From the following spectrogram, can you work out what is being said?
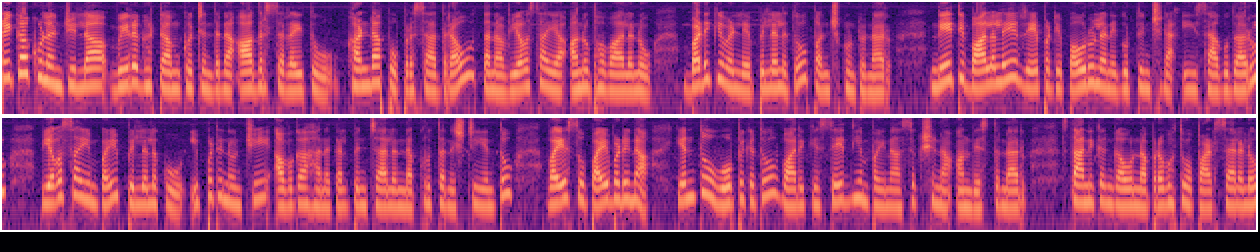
శ్రీకాకుళం జిల్లా వీరఘట్టాంకు చెందిన ఆదర్శ రైతు ఖండాపు ప్రసాదరావు తన వ్యవసాయ అనుభవాలను బడికి వెళ్ళే పిల్లలతో పంచుకుంటున్నారు. నేటి బాలలే రేపటి పౌరులని గుర్తించిన ఈ సాగుదారు వ్యవసాయంపై పిల్లలకు ఇప్పటి నుంచి అవగాహన కల్పించాలన్న కృత నిశ్చయంతో వయస్సు పైబడిన ఎంతో ఓపికతో వారికి సేద్యంపైన శిక్షణ అందిస్తున్నారు. స్థానికంగా ఉన్న ప్రభుత్వ పాఠశాలలో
